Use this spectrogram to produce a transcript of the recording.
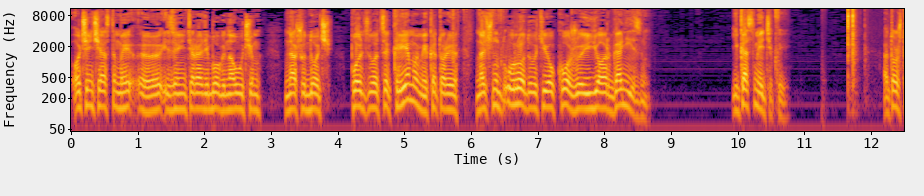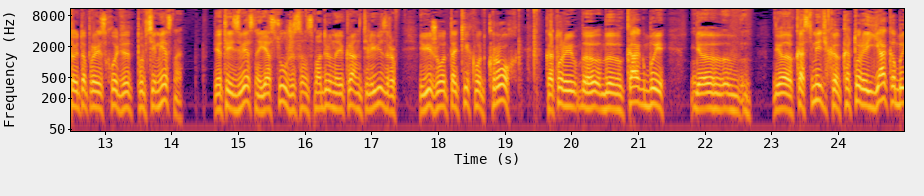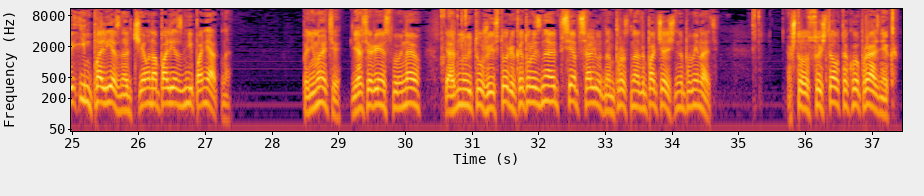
Очень часто мы, э, извините ради бога, научим нашу дочь пользоваться кремами, которые начнут уродовать ее кожу и ее организм, и косметикой. А то, что это происходит повсеместно, это известно. Я с ужасом смотрю на экран телевизоров и вижу вот таких вот крох, которые э, э, как бы э, косметика, которая якобы им полезна. Чем она полезна, непонятно. Понимаете? Я все время вспоминаю одну и ту же историю, которую знают все абсолютно, просто надо почаще напоминать, что существовал такой праздник.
